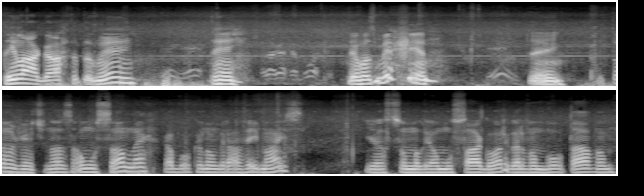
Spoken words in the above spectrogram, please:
Tem lagarta também. Tem. Tem umas mexendo. Tem. Então, gente, nós almoçamos, né? Acabou que eu não gravei mais. E nós fomos ali almoçar agora. Agora vamos voltar, vamos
